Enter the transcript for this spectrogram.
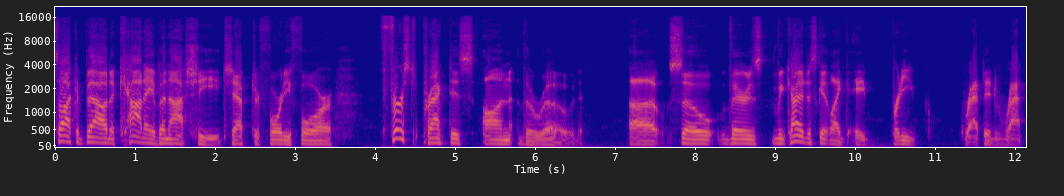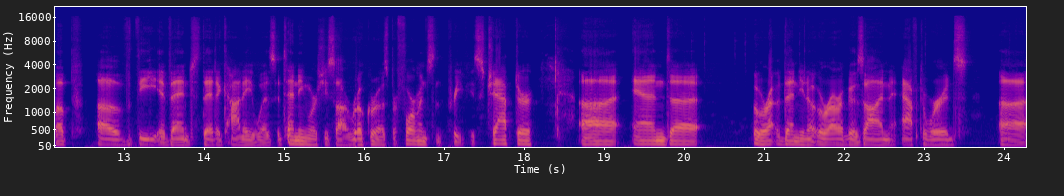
talk about Akane Banashi, chapter 44. First practice on the road. Uh, so there's, we kind of just get like a pretty rapid wrap up of the event that Akane was attending, where she saw Rokuro's performance in the previous chapter. Uh, and uh, then you know Urara goes on afterwards. Uh,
